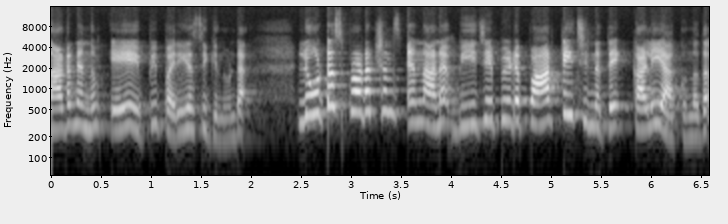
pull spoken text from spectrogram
നടനെന്നും എ പരിഹസിക്കുന്നുണ്ട്. ലൂട്ടസ് പ്രൊഡക്ഷൻസ് എന്നാണ് ബി ജെ പിയുടെ പാർട്ടി ചിഹ്നത്തെ കളിയാക്കുന്നത്.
